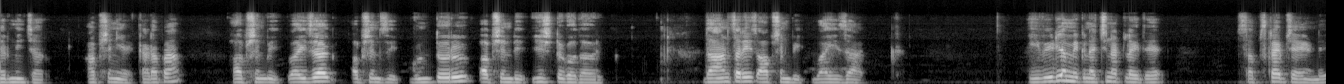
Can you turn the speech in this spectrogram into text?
నిర్మించారు? Option A Kadapa option B Vizag option C Guntur option D east Godavari. The answer is option B Vizag. ఈ వీడియో మీకు నచ్చినట్లయితే సబ్స్క్రైబ్ చేయండి.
